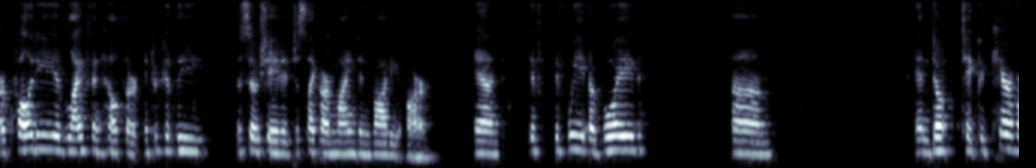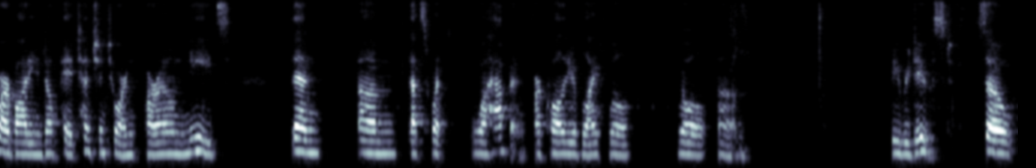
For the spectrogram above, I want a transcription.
Our quality of life and health are intricately associated, just like our mind and body are. And if if we avoid um, and don't take good care of our body and don't pay attention to our, our own needs, then um, that's what will happen. Our quality of life will will um, be reduced. So,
